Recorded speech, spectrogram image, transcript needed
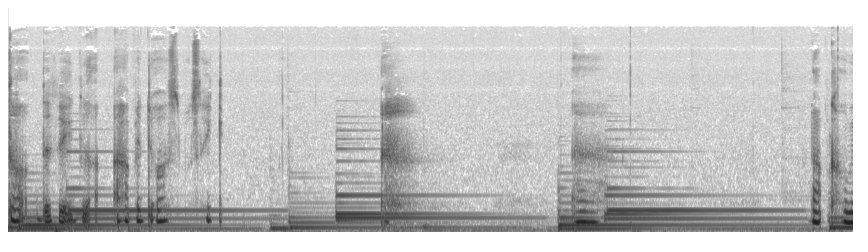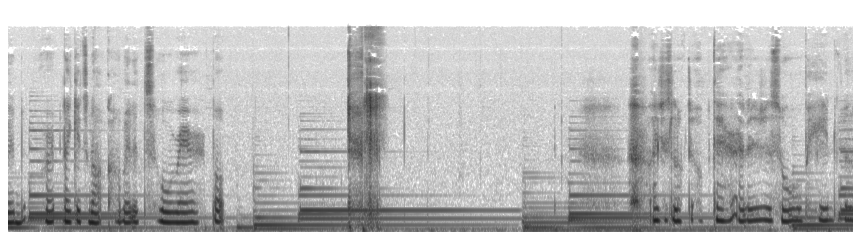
thought the thing that happened to us was like uh, not common or like it's not common it's so rare but I just looked up there and it's just so painful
